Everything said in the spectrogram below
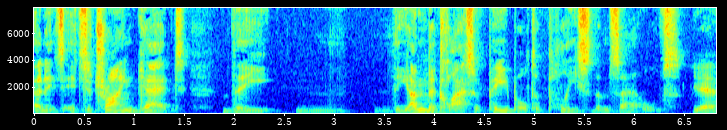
and it's it's to try and get the the underclass of people to police themselves. Yeah.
